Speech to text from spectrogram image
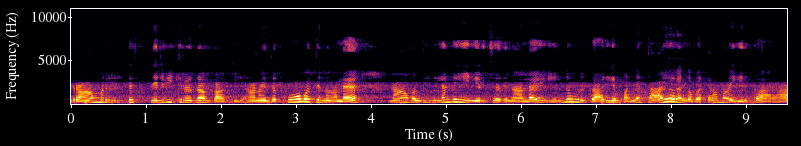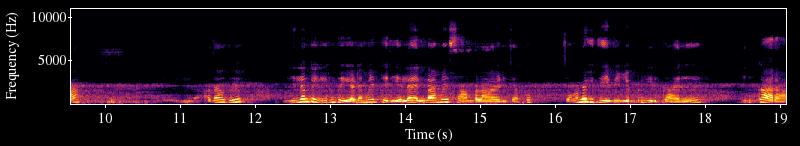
ராமர்கிட்ட தெரிவிக்கிறது தான் பாக்கி. ஆனால் இந்த கோபத்தினால நான் வந்து இலங்கையை எரிச்சதுனால என்ன ஒரு காரியம் பண்ண தாயார் அங்கே பத்திரமா இருக்காரா? அதாவது இலங்கை இருந்த இடமே தெரியலை எல்லாமே சாம்பலாம் ஆயிடுச்சு. அப்போ ஜானகி தேவி எப்படி இருக்காரு? இருக்காரா?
